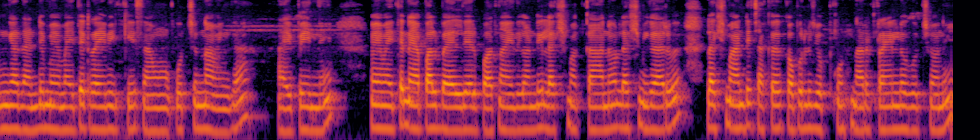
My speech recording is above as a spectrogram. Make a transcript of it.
ఇంకా అదండి మేమైతే ట్రైన్ ఎక్కేసాము కూర్చున్నాము ఇంకా. అయిపోయింది. మేమైతే నేపాల్ బయలుదేరిపోతున్నాం. ఇదిగోండి లక్ష్మక్కను లక్ష్మి గారు లక్ష్మి ఆంటీ చక్కగా కబుర్లు చెప్పుకుంటున్నారు ట్రైన్లో కూర్చొని.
